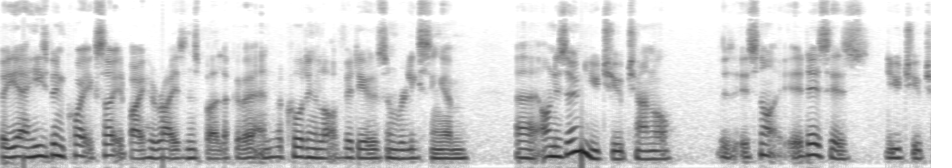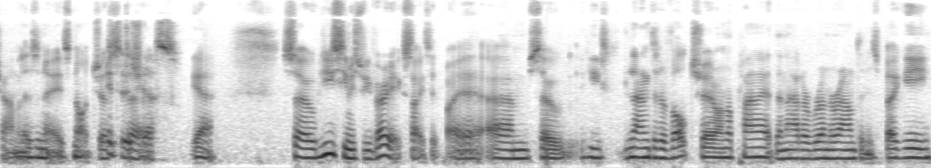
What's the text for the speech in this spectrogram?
But yeah, he's been quite excited by Horizons by the look of it and recording a lot of videos and releasing them uh, on his own YouTube channel. It's it's not. It is his YouTube channel, isn't it? It's not just. It is, uh, yes. Yeah. So he seems to be very excited by it. Um, so he landed a vulture on a planet, then had a run around in his buggy,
